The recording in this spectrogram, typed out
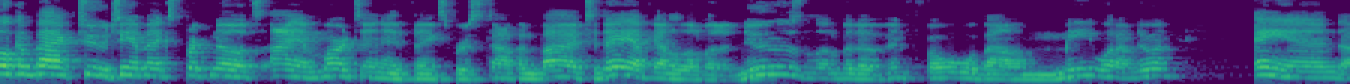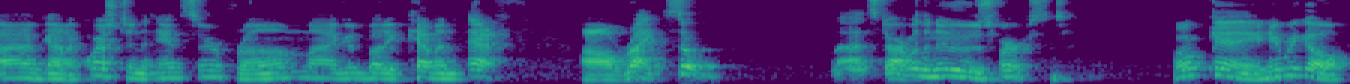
welcome back to TMX Brick Notes. I am Martin, and thanks for stopping by. Today I've got a little bit of news, a little bit of info about me, what I'm doing, and I've got a question to answer from my good buddy Kevin F. All right, so let's start with the news first. Okay, here we go.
